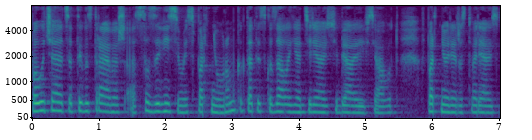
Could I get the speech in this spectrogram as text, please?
Получается, ты выстраиваешь а, созависимость с партнером, когда ты сказала, я теряю себя и вся вот в партнере растворяюсь.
